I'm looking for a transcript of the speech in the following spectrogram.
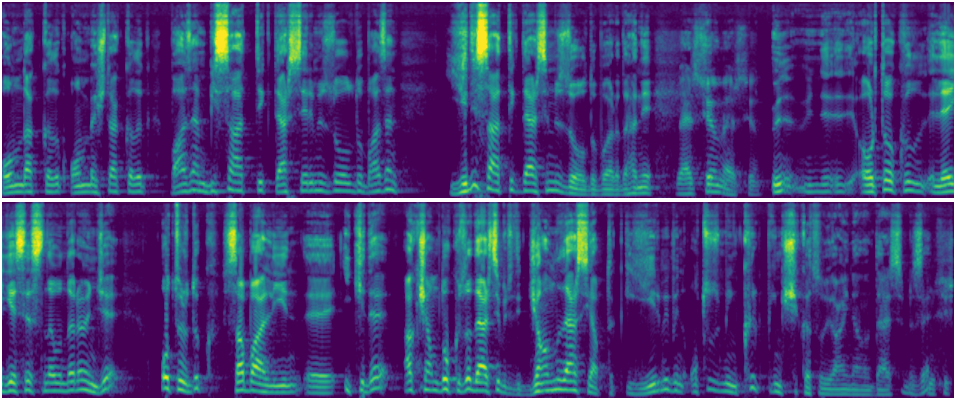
10 dakikalık 15 dakikalık bazen 1 saatlik derslerimiz de oldu. Bazen 7 saatlik dersimiz de oldu bu arada. Hani versiyon versiyon. Ortaokul LGS sınavından önce Oturduk sabahleyin e, 2'de akşam 9'da dersi bitirdik. Canlı ders yaptık. 20 bin, 30 bin, 40 bin kişi katılıyor aynı anda dersimize. Müthiş.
